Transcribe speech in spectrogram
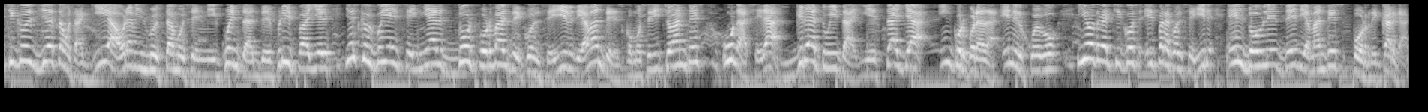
Chicos, ya estamos aquí, ahora mismo estamos en mi cuenta de Free Fire y es que os voy a enseñar dos formas de conseguir diamantes. Como os he dicho antes, una será gratuita y está ya incorporada en el juego y otra chicos es para conseguir el doble de diamantes por recarga,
